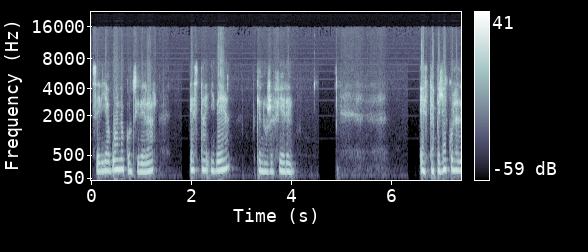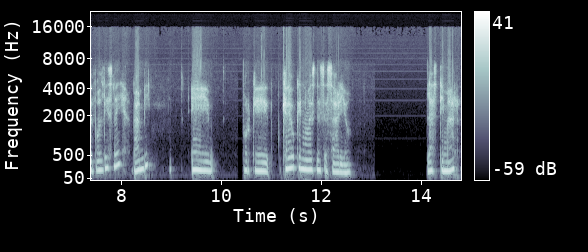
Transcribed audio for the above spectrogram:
sería bueno considerar esta idea que nos refiere esta película de Walt Disney, Bambi, eh, porque creo que no es necesario lastimar,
